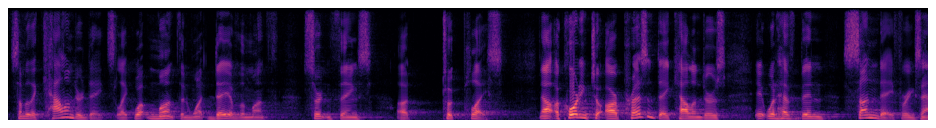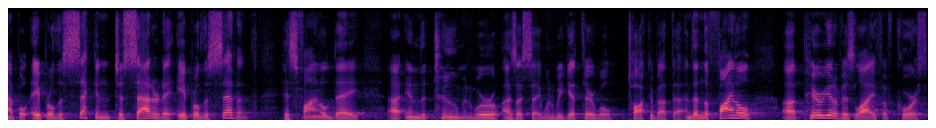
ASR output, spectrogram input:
some of the calendar dates, like what month and what day of the month certain things uh, took place. Now, according to our present day calendars, it would have been Sunday, for example, April the 2nd to Saturday, April the 7th, his final day uh, in the tomb. And we're, as I say, when we get there, we'll talk about that. And then the final uh, period of his life, of course,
